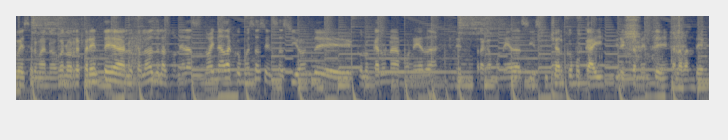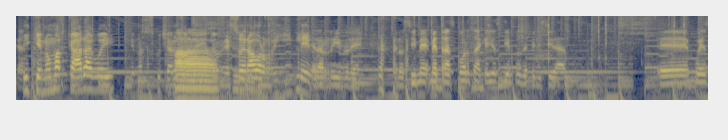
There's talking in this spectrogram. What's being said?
¿Cómo ves, hermano? Bueno, referente a lo que hablabas de las monedas, no hay nada como esa sensación de colocar una moneda en el tragamonedas y escuchar cómo cae directamente a la bandeja. Y que no marcara, güey. Que no se escuchara el Ah, sonidito. Eso sí. era horrible, Era güey. horrible, pero sí me, me transporta a aquellos tiempos de felicidad. Eh, pues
